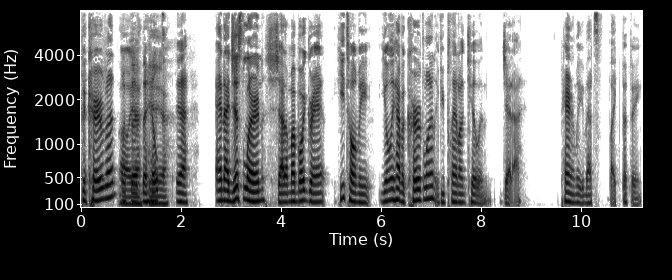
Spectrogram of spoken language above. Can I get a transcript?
the curved one. oh with the- yeah, the yeah, hilt. yeah. Yeah. And I just learned, shout out my boy Grant, he told me you only have a curved one if you plan on killing Jedi. Apparently that's like the thing.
